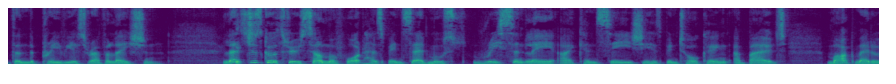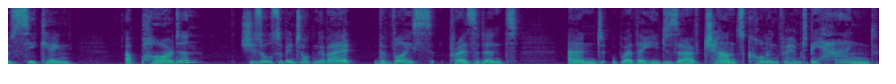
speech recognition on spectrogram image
than the previous revelation. Let's just go through some of what has been said. Most recently, I can see she has been talking about Mark Meadows seeking a pardon. She's also been talking about the vice president and whether he deserved chance calling for him to be hanged.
